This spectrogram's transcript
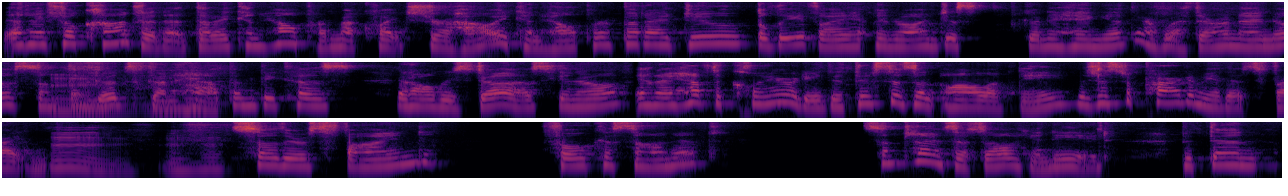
and I feel confident that I can help her. I'm not quite sure how I can help her, but I do believe I, you know, I'm just going to hang in there with her, and I know something mm, good's going to mm-hmm. happen because it always does, you know. And I have the clarity that this isn't all of me; there's just a part of me that's frightened. Mm, mm-hmm. So there's find, focus on it. Sometimes that's all you need. But then,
